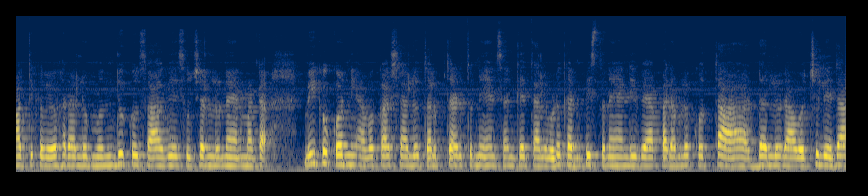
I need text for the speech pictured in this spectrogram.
ఆర్థిక వ్యవహారాలు ముందుకు సాగే సూచనలు ఉన్నాయన్నమాట. మీకు కొన్ని అవకాశాలు తలుపుతాడుతున్నాయని సంకేతాలు కూడా కనిపిస్తున్నాయండి. వ్యాపారంలో కొత్త ఆర్డర్లు రావచ్చు లేదా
